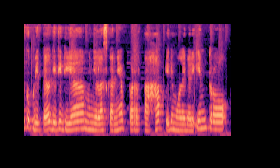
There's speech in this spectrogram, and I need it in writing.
cukup detail. Jadi dia menjelaskannya per tahap. Jadi mulai dari intro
